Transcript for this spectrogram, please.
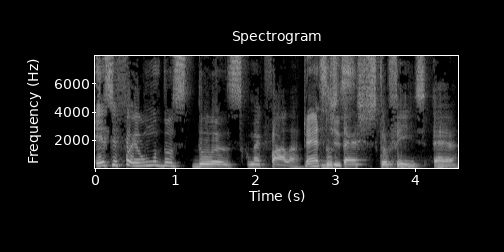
esse foi um dos, dos. Como é que fala? Testes. Dos testes que eu fiz. É.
